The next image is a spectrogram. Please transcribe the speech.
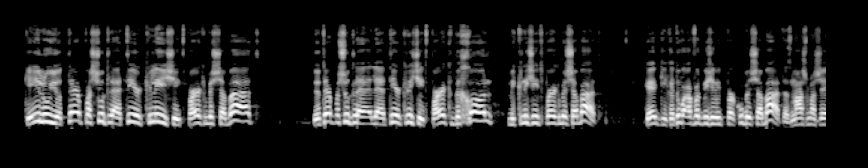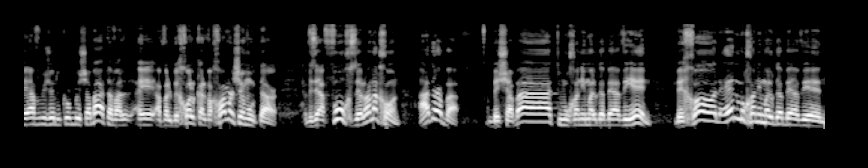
כאילו יותר פשוט להתיר כלי שהתפרק בשבת יותר פשוט לה- להתיר כלי שהתפרק בחול מכלי שהתפרק בשבת. כן? כי כתוב אף על פי שנתפרקו בשבת, אז משמע שאף על פי שנתפרקו בשבת, אבל, אה, אבל בחול קל וחומר שמותר. וזה הפוך, זה לא נכון. אדרבה, בשבת מוכנים על גבי אביהן, בחול אין מוכנים על גבי אביהן.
